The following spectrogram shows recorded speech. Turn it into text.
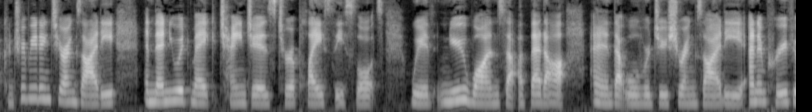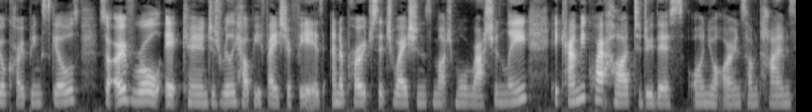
contributing to your anxiety, and then you would make changes to replace these thoughts with new ones that are better and that will reduce your anxiety and improve your coping skills. So, overall, it can just really help you face your fears and approach situations much more rationally. It can be quite hard to do this on your own sometimes,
